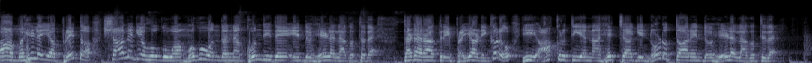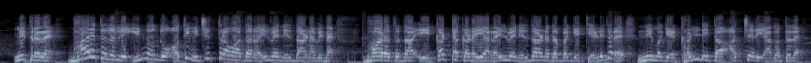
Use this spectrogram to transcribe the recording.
ಆ ಮಹಿಳೆಯ ಪ್ರೇತ ಶಾಲೆಗೆ ಹೋಗುವ ಮಗುವೊಂದನ್ನು ಕೊಂದಿದೆ ಎಂದು ಹೇಳಲಾಗುತ್ತದೆ. ತಡರಾತ್ರಿ ಪ್ರಯಾಣಿಕರು ಈ ಆಕೃತಿಯನ್ನ ಹೆಚ್ಚಾಗಿ ನೋಡುತ್ತಾರೆಂದು ಹೇಳಲಾಗುತ್ತಿದೆ. ಮಿತ್ರರೇ, ಭಾರತದಲ್ಲಿ ಇನ್ನೊಂದು ಅತಿ ವಿಚಿತ್ರವಾದ ರೈಲ್ವೆ ನಿಲ್ದಾಣವಿದೆ. ಭಾರತದ ಈ ಕಟ್ಟ ಕಡೆಯ ರೈಲ್ವೆ ನಿಲ್ದಾಣದ ಬಗ್ಗೆ ಕೇಳಿದರೆ ನಿಮಗೆ ಖಂಡಿತ ಅಚ್ಚರಿಯಾಗುತ್ತದೆ.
